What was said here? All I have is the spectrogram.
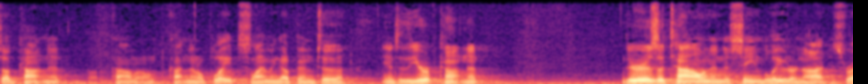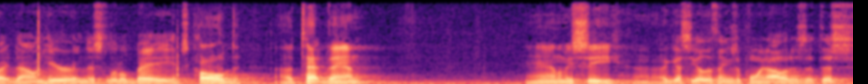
subcontinent continental plate slamming up into, into the Europe continent. There is a town in the scene, believe it or not. It's right down here in this little bay. It's called uh, Tatvan. And let me see. Uh, I guess the other things to point out is that this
